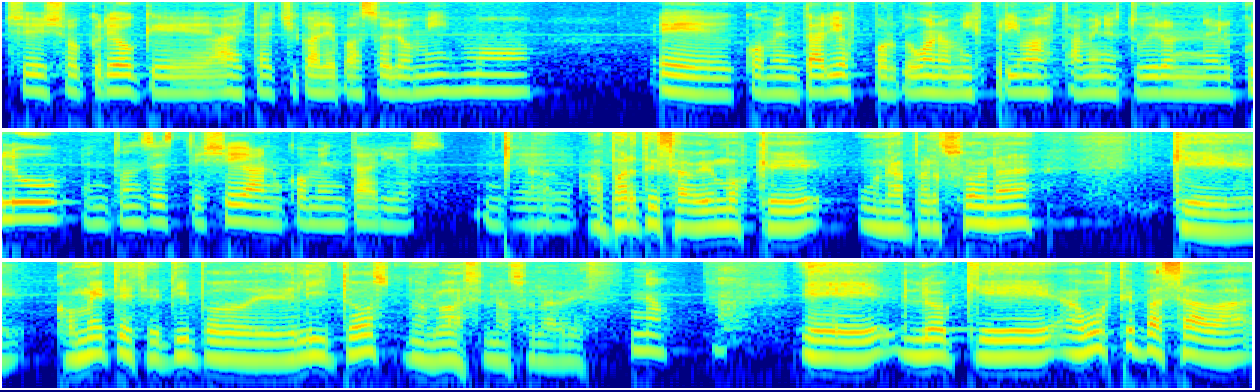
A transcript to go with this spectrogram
Che, yo creo que a esta chica le pasó lo mismo. Eh, comentarios porque, bueno, mis primas también estuvieron en el club, entonces te llegan comentarios. De- Aparte sabemos que una persona que comete este tipo de delitos no lo hace una sola vez. no, Eh, lo que a vos te pasaba,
